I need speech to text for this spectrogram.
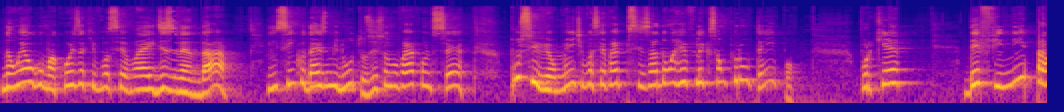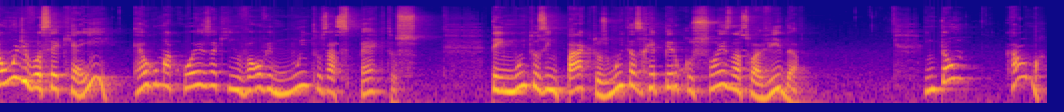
Não é alguma coisa que você vai desvendar em 5, 10 minutos. Isso não vai acontecer. Possivelmente você vai precisar de uma reflexão por um tempo. Porque definir para onde você quer ir é alguma coisa que envolve muitos aspectos. Tem muitos impactos, muitas repercussões na sua vida. Então, calma,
